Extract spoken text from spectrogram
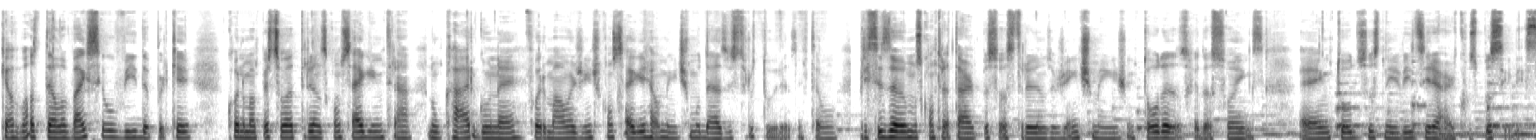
que a voz dela vai ser ouvida, porque quando uma pessoa trans consegue entrar num cargo né, formal, a gente consegue realmente mudar as estruturas. Então, precisamos contratar pessoas trans urgentemente em todas as redações, é, em todos os níveis hierárquicos possíveis.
